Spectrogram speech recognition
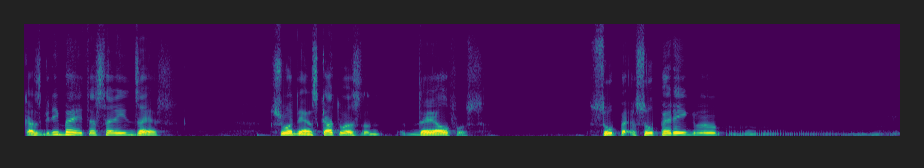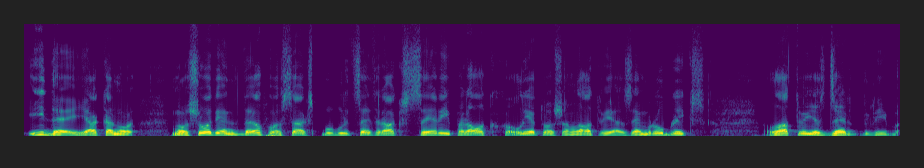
Kas gribēja, tas arī dzers. Šodien skatos Delfus. Super, superīgi ideja, ja, ka no, no šodienas Delfos sāks publicēt rakstu sēriju par alkoholu lietošanu Latvijā zem rubrikas Latvijas dzerdgrība.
